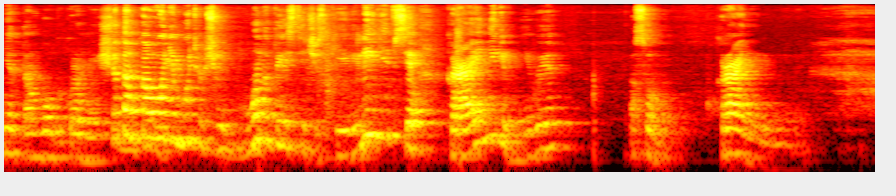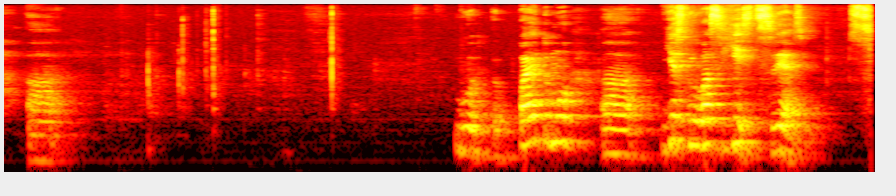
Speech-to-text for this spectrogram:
нет там Бога, кроме еще там кого-нибудь. В общем, монотеистические религии все крайне ревнивые особы, крайне ревнивые. А, вот, поэтому, а, если у вас есть связи с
